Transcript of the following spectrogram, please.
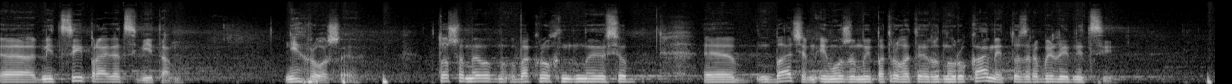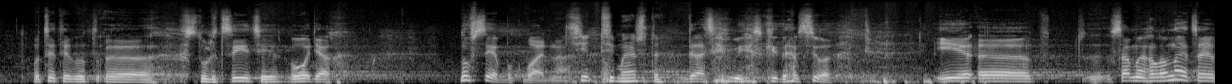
е, митці правлять світом, не гроші. То, що ми вокруг ми все е, бачимо і можемо і потрогати руками, то зробили митці. Оце ті от, е, стульці, ці, одяг. Ну, все буквально. Ці, ці мешти. Да, ці мішки, да, все. І е, саме головне це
